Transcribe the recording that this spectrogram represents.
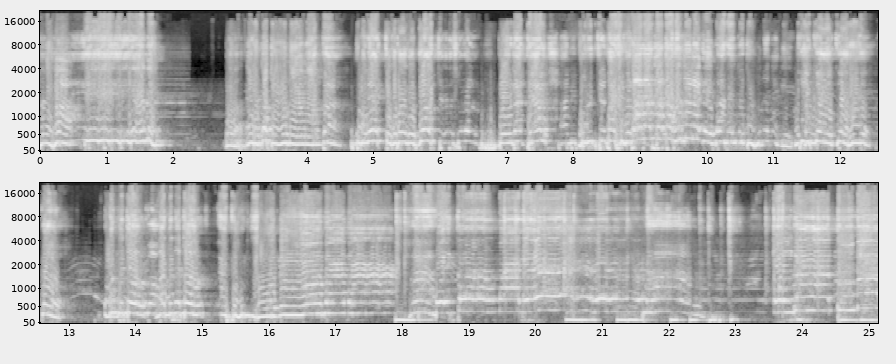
হ্যাঁ হ্যাঁ। বাবা এটা কথা হবে আমার আপা তোমার একটা কথা দশ টাকা সকাল বউটা দাও আমি বরুদকে পাশে করে বাবার কথা শুনে লাগে বাবার কথা শুনে লাগে। কি কো কো কো? শুনবি তো না তো। শোনো বাবা হ্যাঁ। ওই তো মারে তোমার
